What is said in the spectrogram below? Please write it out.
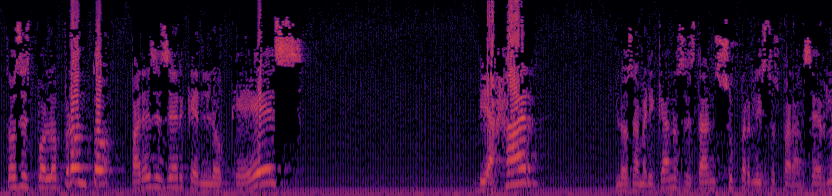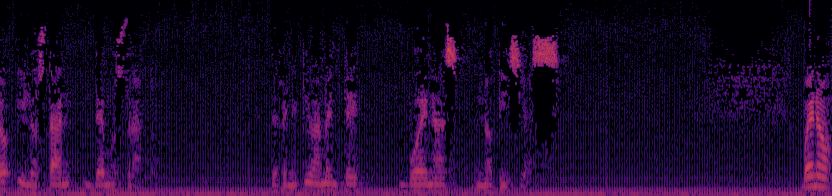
Entonces, por lo pronto, parece ser que en lo que es viajar, los americanos están súper listos para hacerlo y lo están demostrando. Definitivamente buenas noticias. Bueno,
